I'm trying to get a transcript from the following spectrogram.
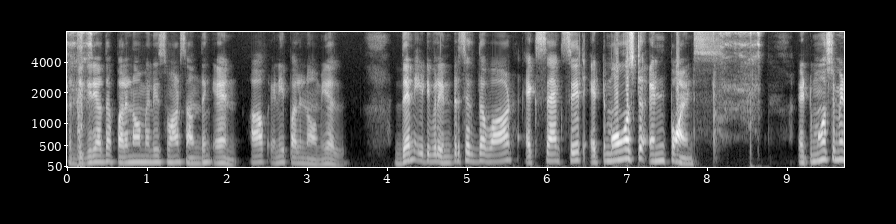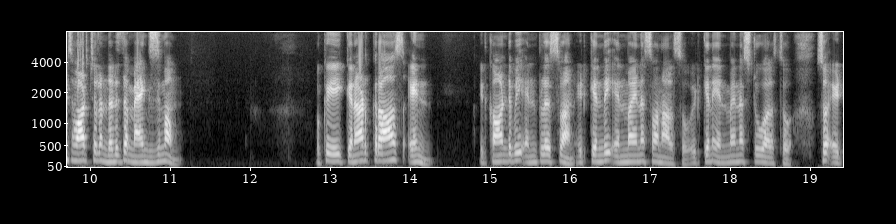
the degree of the polynomial is what something n of any polynomial. Then it will intersect the what x-axis at most n points. At most means what children that is the maximum. Okay, it cannot cross n it can't be n plus 1, it can be n minus 1 also, it can be n minus 2 also. So, at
